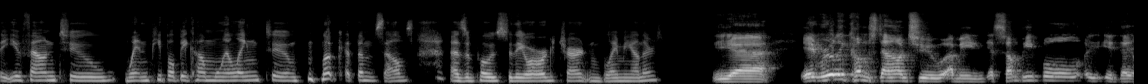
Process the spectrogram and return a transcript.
that you found to when people become willing to look at themselves as opposed to the org chart and blaming others? Yeah, it really comes down to. I mean, some people, they,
